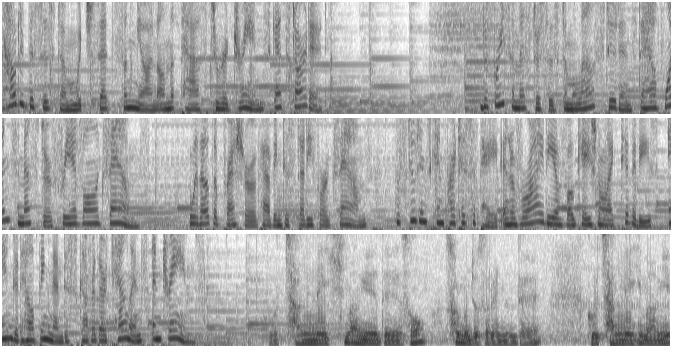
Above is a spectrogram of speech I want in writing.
how did the system which set Sungyeon on the path to her dreams get started? The free semester system allows students to have one semester free of all exams. Without the pressure of having to study for exams, the students can participate in a variety of vocational activities aimed at helping them discover their talents and dreams. 그 장래 희망에 대해서 설문조사를 했는데 그 장래 희망이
